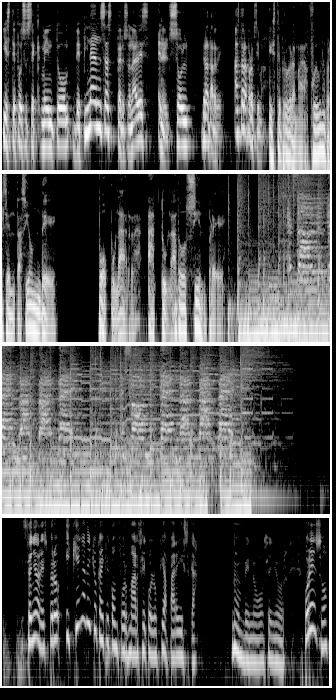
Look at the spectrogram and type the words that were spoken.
y este fue su segmento de finanzas personales en el sol de la tarde. Hasta la próxima. Este programa fue una presentación de Popular, a tu lado siempre. El sol de la tarde. El sol de la tarde. Señores, pero ¿y quién ha dicho que hay que conformarse con lo que aparezca? No, hombre, no, señor. Por eso,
